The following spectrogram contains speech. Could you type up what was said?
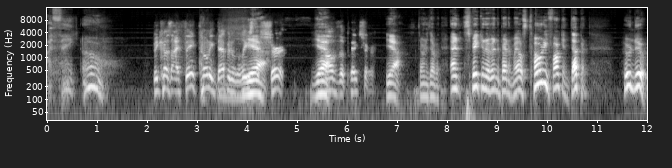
I think oh because i think tony deppen released Yeah. a shirt yeah. of the picture Yeah. Tony Deppen. And speaking of independent males, Tony fucking Deppen. Who knew?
